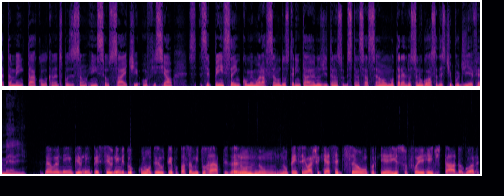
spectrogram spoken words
é, também está colocando à disposição em seu site oficial. Você pensa em comemoração dos 30 anos de transubstanciação, Motarelli, você não gosta desse tipo de efeméride? Não, eu nem, eu nem percebo, nem me dou conta. O tempo passa muito rápido. Eu não, não, não pensei. Eu acho que essa edição, porque isso foi reeditado agora.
